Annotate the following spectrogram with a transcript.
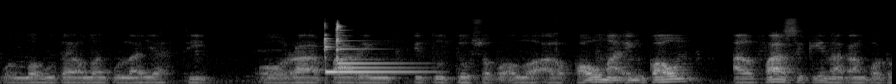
Wallahu ta'ala iku la yahdi. Ora paring pituduh sapa Allah al qauma ing qaum al fasikina kang padha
